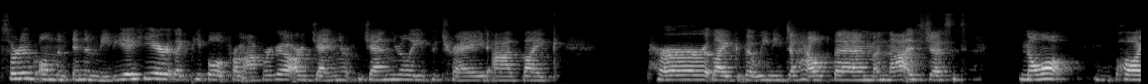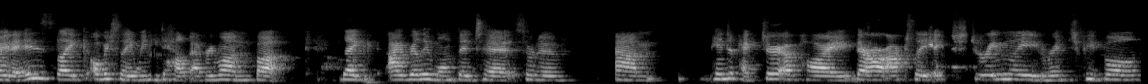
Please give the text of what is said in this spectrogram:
sort of on the in the media here, like people from Africa are gen- generally portrayed as like per like that we need to help them and that is just not how it is. Like, obviously, we need to help everyone, but like, I really wanted to sort of um, paint a picture of how there are actually extremely rich people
